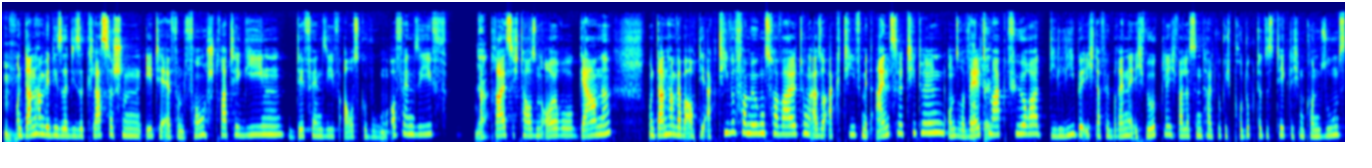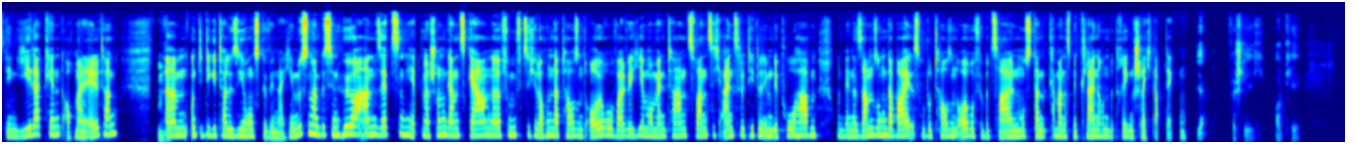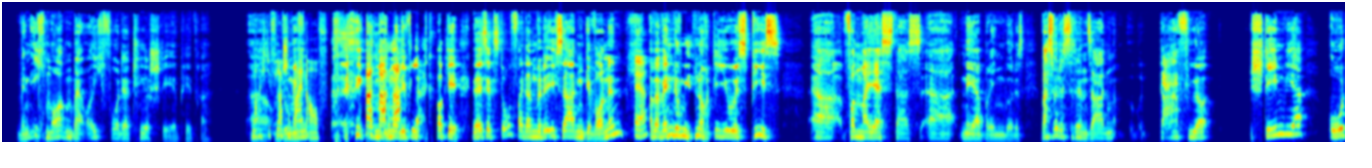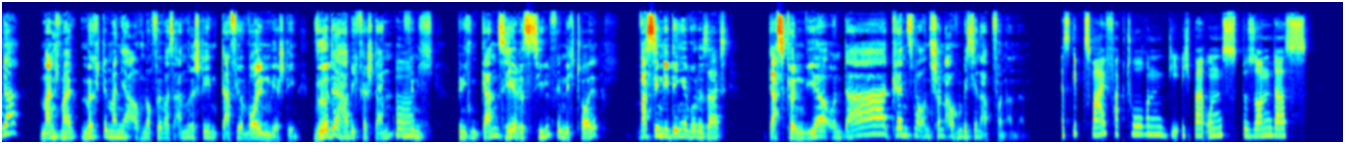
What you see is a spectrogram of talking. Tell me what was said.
Mhm. Und dann haben wir diese, diese klassischen ETF- und Fondsstrategien, defensiv, ausgewogen, offensiv. Ja. Ab 30.000 Euro gerne. Und dann haben wir aber auch die aktive Vermögensverwaltung, also aktiv mit Einzeltiteln. Unsere Weltmarktführer, okay. die liebe ich, dafür brenne ich wirklich, weil es sind halt wirklich Produkte des täglichen Konsums, den jeder kennt, auch meine Eltern. Mhm. Ähm, und die Digitalisierungsgewinner. Hier müssen wir ein bisschen höher ansetzen. Hier hätten wir schon ganz gerne 50 oder 100.000 Euro, weil wir hier momentan 20 Einzeltitel im Depot haben. Und wenn eine Samsung dabei ist, wo du 1.000 Euro für bezahlen musst, dann kann man das mit kleineren Beträgen schlecht abdecken. Ja, verstehe ich. Okay. Wenn ich morgen bei euch vor der Tür stehe, Petra, Mache ich die äh, Flasche mich, Wein auf. machen wir die Flasche. Okay, das ist jetzt doof, weil dann würde ich sagen, gewonnen. Ja. Aber wenn du mir noch die USPs äh, von Majestas äh, näher bringen würdest. Was würdest du denn sagen, dafür stehen wir oder manchmal möchte man ja auch noch für was anderes stehen, dafür wollen wir stehen. Würde, habe ich verstanden, mhm. finde ich, find ich ein ganz hehres Ziel, finde ich toll. Was sind die Dinge, wo du sagst, das können wir und da grenzen wir uns schon auch ein bisschen ab von anderen? Es gibt zwei Faktoren, die ich bei uns besonders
